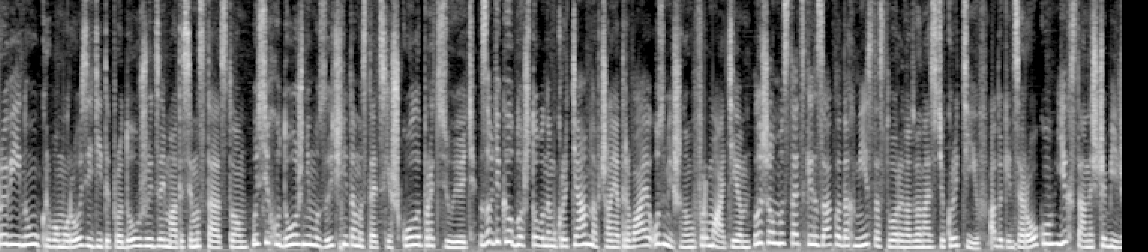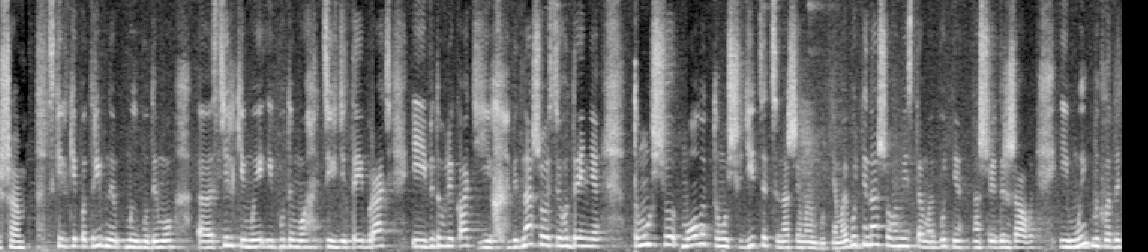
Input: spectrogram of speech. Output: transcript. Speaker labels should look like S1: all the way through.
S1: Попри війну у Кривому Розі діти продовжують займатися мистецтвом. Усі художні, музичні та мистецькі школи працюють. Завдяки облаштованим укриттям навчання триває у змішаному форматі. Лише у мистецьких закладах міста створено 12 укриттів, а до кінця року їх стане ще більше.
S2: скільки потрібно, ми будемо, е, стільки ми і будемо цих дітей брати і відволікати їх від нашого сьогодення, тому що молодь, тому що діти це наше майбутнє, майбутнє нашого міста, майбутнє нашої держави. І ми, викладачі,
